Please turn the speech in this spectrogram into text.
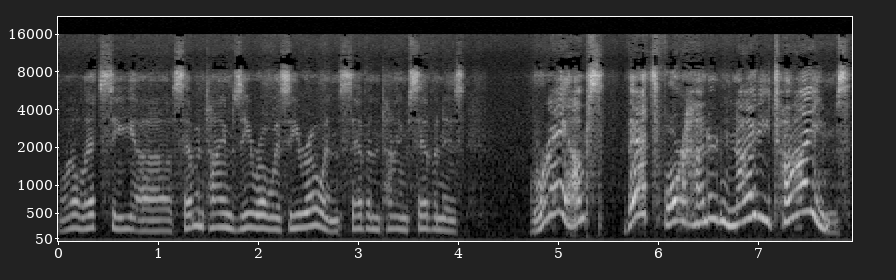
Well, let's see. Uh, 7 times 0 is 0, and 7 times 7 is... Gramps, that's 490 times!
